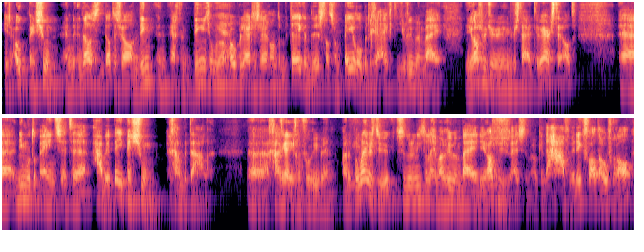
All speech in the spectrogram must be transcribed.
is ook pensioen. En dat is, dat is wel een ding, een, echt een dingetje om het maar populair te zeggen. Want dat betekent dus dat zo'n payrollbedrijf die Ruben bij de Erasmus Universiteit te werk stelt, eh, die moet opeens het ABP-pensioen gaan betalen. Eh, gaan regelen voor Ruben. Maar het probleem is natuurlijk, ze doen niet alleen maar Ruben bij de Erasmus Universiteit, ze doen ook in de haven, weet ik wat, overal.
